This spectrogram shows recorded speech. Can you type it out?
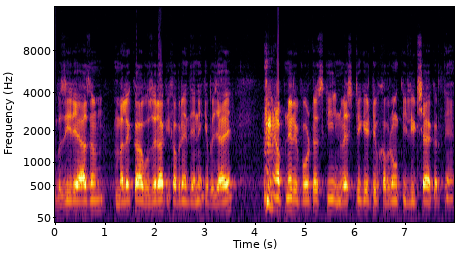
وزیر اعظم ملکہ وزراء کی خبریں دینے کے بجائے اپنے رپورٹرز کی انویسٹیگیٹو خبروں کی لیڈ شائع کرتے ہیں۔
